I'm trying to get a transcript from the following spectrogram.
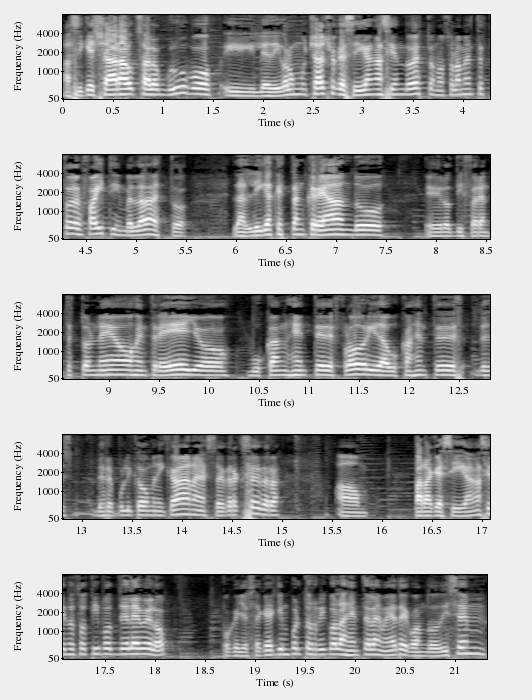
Así que shoutouts a los grupos y le digo a los muchachos que sigan haciendo esto, no solamente esto de fighting, ¿verdad? Esto, las ligas que están creando, eh, los diferentes torneos entre ellos, buscan gente de Florida, buscan gente de, República Dominicana, etcétera, etcétera, um, para que sigan haciendo estos tipos de level up, porque yo sé que aquí en Puerto Rico la gente le mete, cuando dicen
